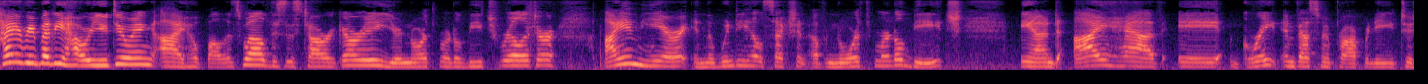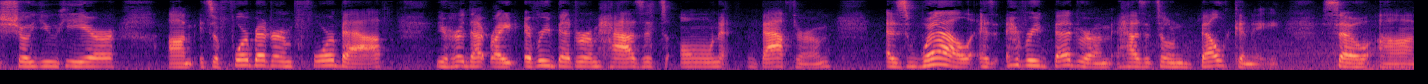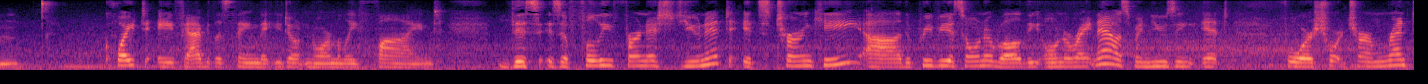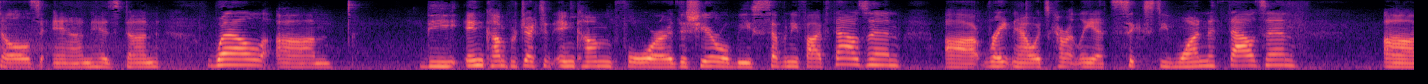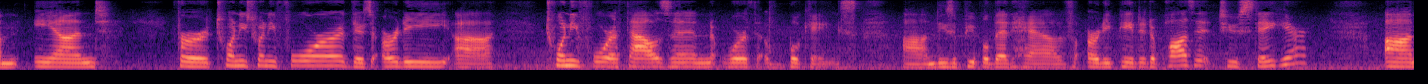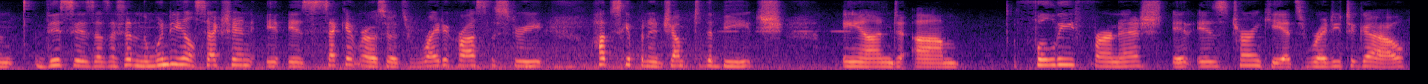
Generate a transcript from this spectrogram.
Hi everybody, how are you doing? I hope all is well. This is Tara Gurry, your North Myrtle Beach realtor. I am here in the Windy Hill section of North Myrtle Beach and I have a great investment property to show you here. Um, it's a four bedroom, four bath. You heard that right. Every bedroom has its own bathroom as well as every bedroom has its own balcony. So, um, quite a fabulous thing that you don't normally find. This is a fully furnished unit. It's turnkey. Uh, the previous owner, well, the owner right now has been using it for short-term rentals and has done well. Um, the income, projected income for this year will be 75,000. Uh, right now it's currently at 61,000. Um, and for 2024, there's already uh, 24,000 worth of bookings. Um, these are people that have already paid a deposit to stay here. Um, this is, as I said, in the Windy Hill section, it is second row, so it's right across the street. Hop, skip, and a jump to the beach. And um, fully furnished. It is turnkey. It's ready to go.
